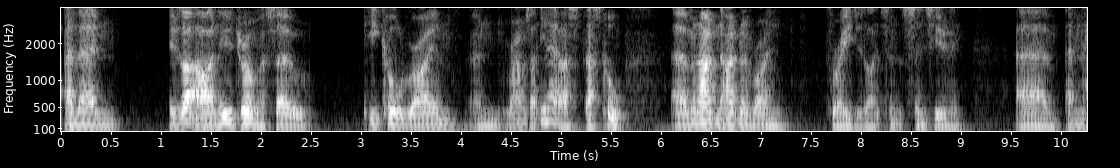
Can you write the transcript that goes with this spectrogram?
And then he was like, "Oh, I need a drummer." So he called Ryan, and Ryan was like, "Yeah, that's that's cool." Um, and I've I've known Ryan for ages, like since since uni, um, and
